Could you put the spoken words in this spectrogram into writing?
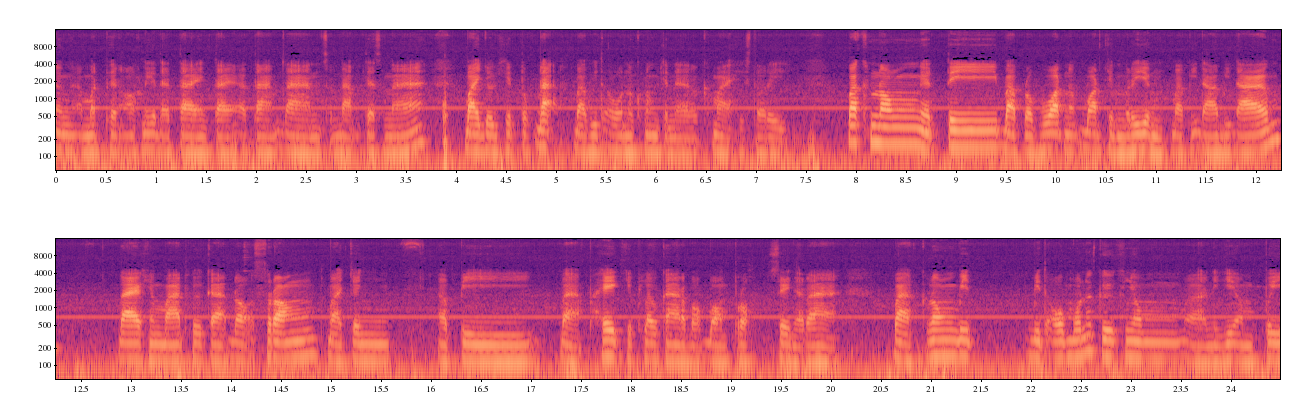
និងមិត្តភ័ក្តិទាំងអស់គ្នាដែលតែងតែតាមដានសម្ដាប់ទេសនា បាទយកចិត្តទុកដាក់បាទវីដេអូនៅក្នុង Channel ខ្មែរ History បាទក្នុងនេតិបាទប្រវត្តិនៅបទចម្រៀងបាទពីដើមពីដើមដែលខ្ញុំបាទធ្វើការដកស្រង់បាទចេញពីបាទเพจជាផ្លូវការរបស់បងប្រុសសេនារាបាទក្នុងវីវីដេអូមុនគឺខ្ញុំនិយាយអំពី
